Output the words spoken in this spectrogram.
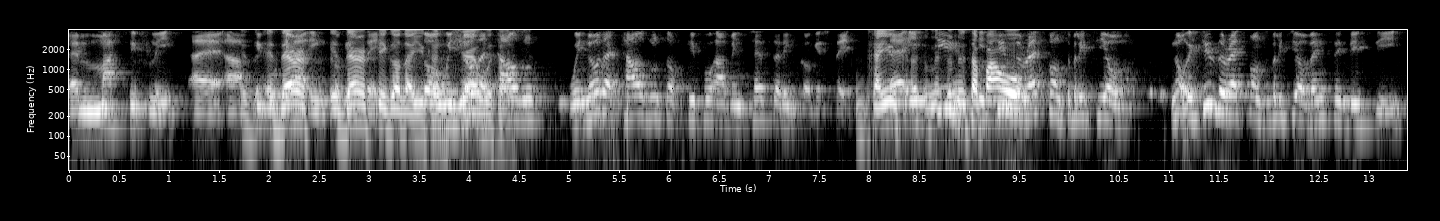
uh, massively. Uh, is, is, there a, is there a figure that you so can share with us? We know that thousands of people have been tested in Kogi State. Can you, uh, it, is, Mr. it is the responsibility of no, it is the responsibility of NCDC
